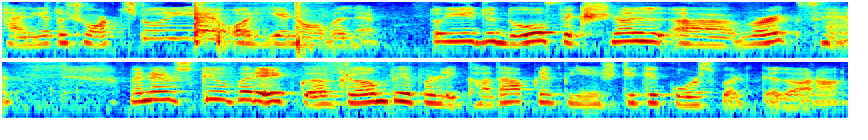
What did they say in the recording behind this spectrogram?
खैर ये तो शॉर्ट स्टोरी है और ये नावल है। तो ये जो दो फिक्शनल वर्क्स हैं मैंने उसके ऊपर एक टर्म पेपर लिखा था अपने पीएचडी के कोर्स वर्क के दौरान।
